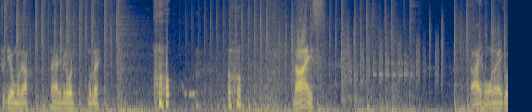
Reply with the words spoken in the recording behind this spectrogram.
ชุดเดียวหมดแล้วน่าจะไม่โดนหมดเลย nice ตายโหงแล้วไงกู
